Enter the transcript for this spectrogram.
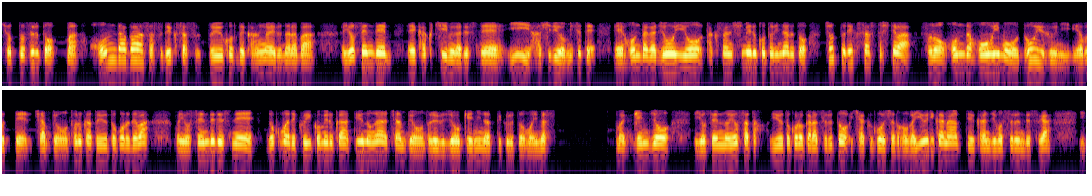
ひょっとすると、まあ、ホンダ VS レクサスということで考えるならば、予選で、各チームがですね、いい走りを見せて、えーホンダが上位をたくさん占めることになると、ちょっとレクサスとしては、そのホンダ包囲網をどういうふうに破ってチャンピオンを取るかというところでは、ま、予選でですね、どこまで食い込めるかというのがチャンピオンを取れる条件になってくると思います。まあ、現状、予選の良さというところからすると、100号車の方が有利かなっていう感じもするんですが、1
